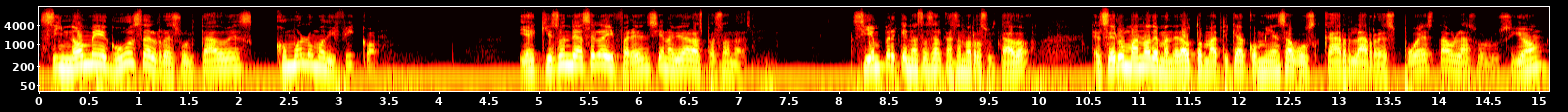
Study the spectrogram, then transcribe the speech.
si no me gusta el resultado, es cómo lo modifico. Y aquí es donde hace la diferencia en la vida de las personas. Siempre que no estás alcanzando resultado, el ser humano de manera automática comienza a buscar la respuesta o la solución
